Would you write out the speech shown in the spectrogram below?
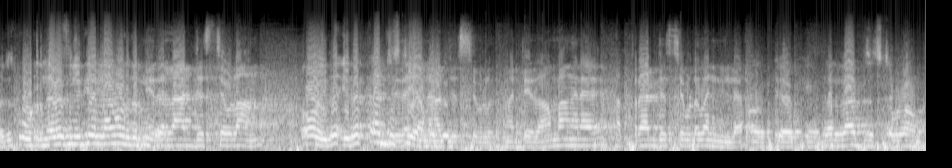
ഒരു സ്കൂട്ടറിന്റെ ഫെസിലിറ്റി എല്ലാം കൊടുത്തിട്ടുണ്ട്. ഇതെല്ലാം അഡ്ജസ്റ്റബിൾ ആണ്. ഓ ഇത് ഇതൊക്കെ അഡ്ജസ്റ്റ് ചെയ്യാം അഡ്ജസ്റ്റബിൾ മറ്റേതാകുമ്പോ അങ്ങനെ അത്ര അഡ്ജസ്റ്റബിൾ വന്നില്ല. ഓക്കെ ഓക്കെ. ഇതെല്ലാം അഡ്ജസ്റ്റബിൾ ആണ്.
